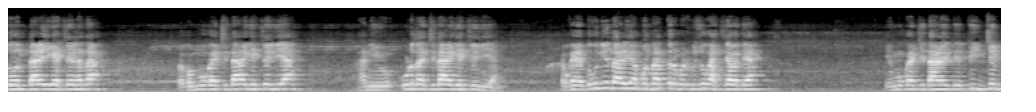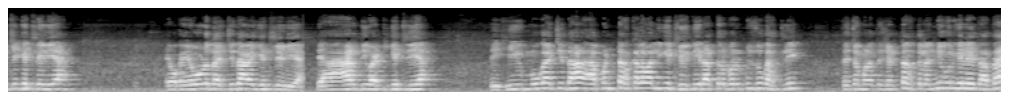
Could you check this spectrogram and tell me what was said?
दोन डाळी घेतलेल्या आता. बघा मुगाची डाळ घेतलेली आहे आणि उडदाची डाळ घेतलेली आहे. बघा या दोन्ही डाळी आपण रात्रभर भिजू घातल्या होत्या. ही मुगाची डाळ आहे ते तीन चमचे घेतलेली आहे. हे बघा उडदाची डाळ घेतलेली आहे. त्या अर्धी वाटी घेतली आहे. ते ही मुगाची डाळ आपण टरकलवाली घेतली होती रात्रभर भिजू घातली. त्याच्यामुळे त्याच्या टरकला निघून गेले आता.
